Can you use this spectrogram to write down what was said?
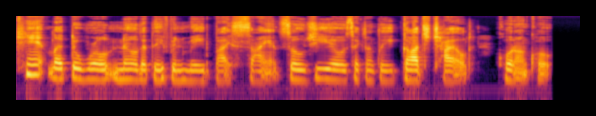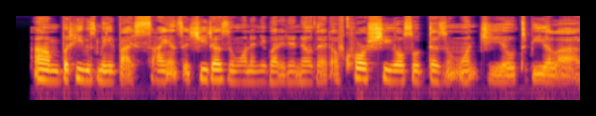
can't let the world know that they've been made by science. So Geo is technically God's child, quote unquote. Um, but he was made by science and she doesn't want anybody to know that. Of course, she also doesn't want Geo to be alive.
